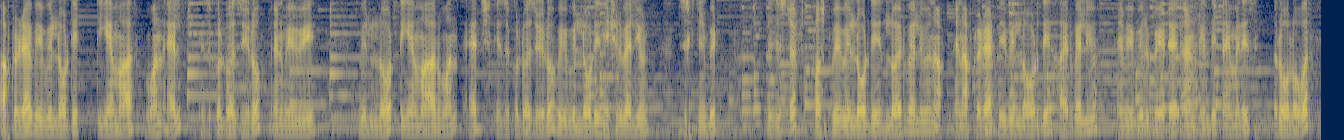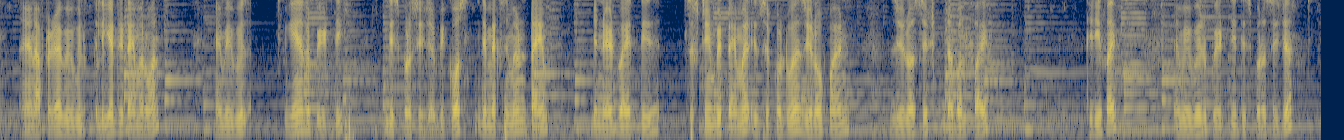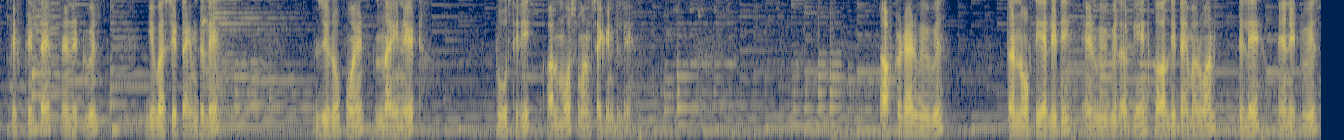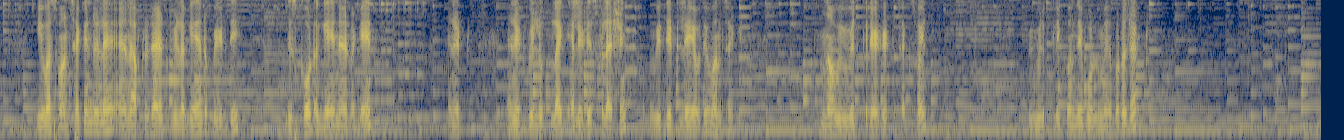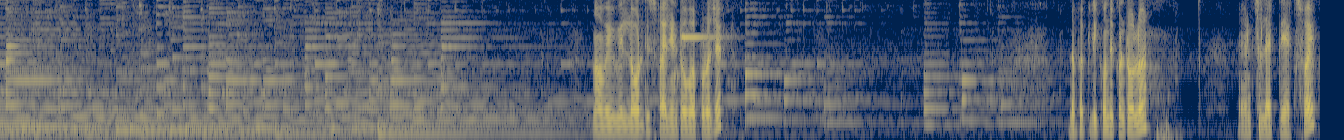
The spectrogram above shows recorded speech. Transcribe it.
After that we will load the tmr1l is equal to a 0 and we will will load tmr1h is equal to a 0 we will load the initial value in 16 bit register first we will load the lower value and, after, that we will load the higher value and we will wait until the timer is rollover. And after that we will clear the timer one and we will again repeat the this procedure because the maximum time generated by the 16 bit timer is equal to a 0 0.065535 and we will repeat the, this procedure 15 times and it will give us a time delay. 0.9823 almost 1 second delay. After that we will turn off the led and we will again call the timer 1 delay and it will give us 1 second delay. And after that it will again repeat the this code again and again. And it and it will look like led is flashing with the delay of the 1 second now we will create its hex file. We will click on the bolt my project. Now we will load this file into our project. Double click on the controller and select the hex file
